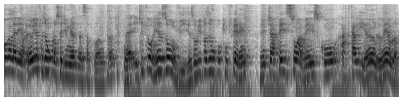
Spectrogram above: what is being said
Bom, galerinha, eu ia fazer um procedimento nessa planta, né? E o que, que eu resolvi? Resolvi fazer um pouquinho diferente. A gente já fez isso uma vez com a caliandra, lembra?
